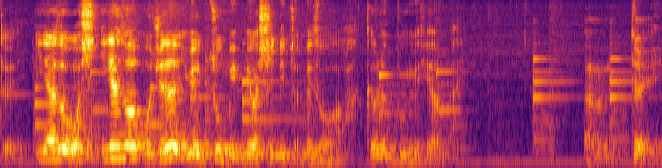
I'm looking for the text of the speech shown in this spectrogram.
对，应该说我，应该说，我觉得原住民没有心理准备说，哇，哥伦布有一天要来。嗯，对。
